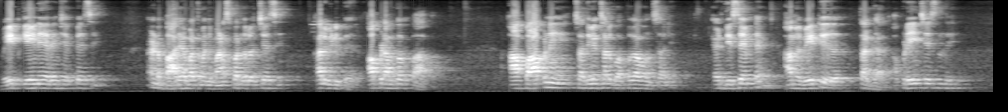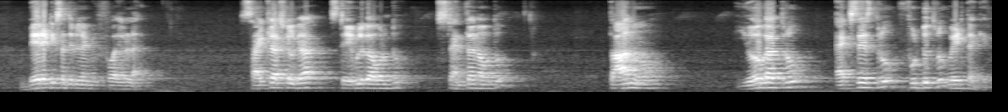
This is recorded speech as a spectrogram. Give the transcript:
వెయిట్ గెయిన్ అయ్యారని చెప్పేసి అండ్ భార్యాభర్త మధ్య మనస్పర్ధలు వచ్చేసి వాళ్ళు విడిపోయారు. అప్పుడు ఆమెకు ఒక పాప. ఆ పాపని చదివించాలి గొప్పగా ఉంచాలి. అట్ ది సేమ్ టైం ఆమె వెయిట్ తగ్గాలి. అప్పుడు ఏం చేసింది? బేరెటిక్ సర్జరీ లాంటి వెళ్ళలే. సైకలాజికల్గా స్టేబుల్గా ఉంటూ స్ట్రెంగ్ అవుతూ తాను yoga through exercise through food through weight తగ్గింది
